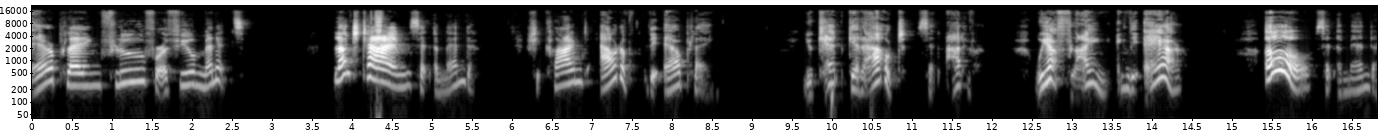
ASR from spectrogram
airplane flew for a few minutes. Lunch time, said Amanda. She climbed out of the airplane. You can't get out, said Oliver. We are flying in the air. Oh, said Amanda.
